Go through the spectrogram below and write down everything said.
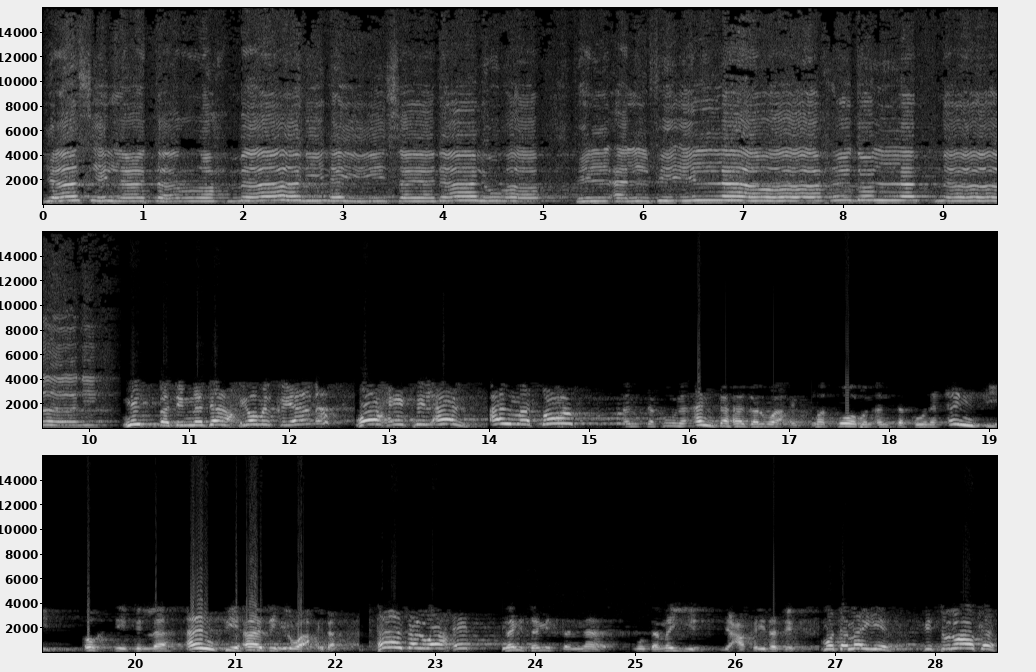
يا سلعة الرحمن ليس ينالها في الألف إلا واحد الاثنان نسبة النجاح يوم القيامة واحد في الألف. المطلوب أن تكون أنت هذا الواحد. مطلوب أن تكون أنت أختي في الله. أنت هذه الواحدة. هذا الواحد ليس مثل الناس متميز بعقيدته متميز بسلوكه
